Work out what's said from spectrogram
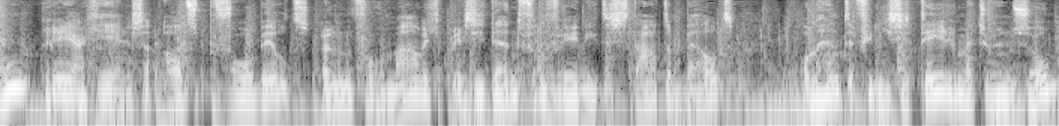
hoe reageren ze als bijvoorbeeld een voormalig president van de Verenigde Staten belt om hen te feliciteren met hun zoon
